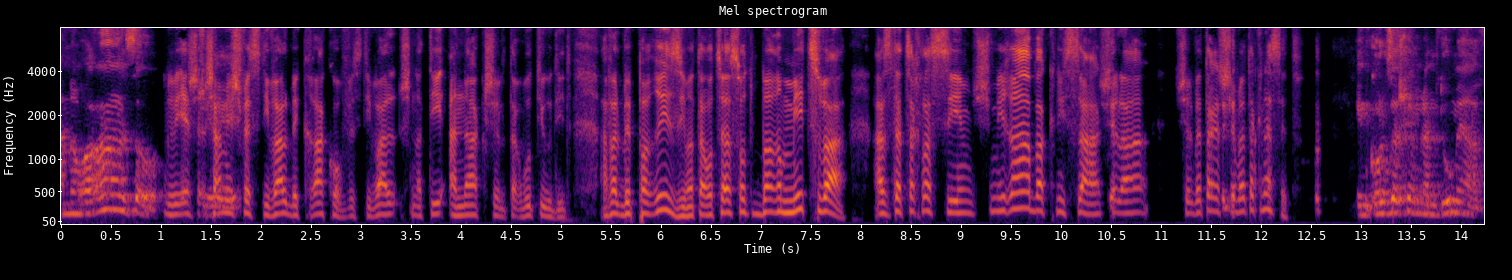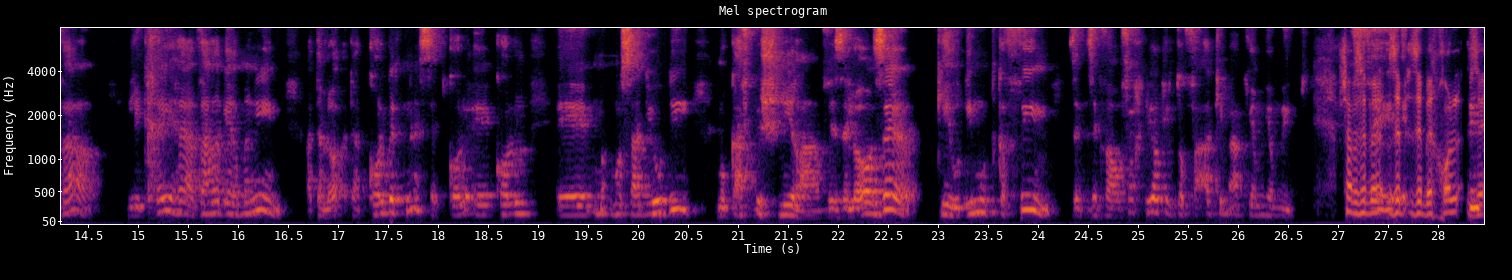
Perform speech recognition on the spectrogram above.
הנוראה הזאת. ויש, ש... שם יש פסטיבל בקרקוב, פסטיבל שנתי ענק של תרבות יהודית. אבל בפריז, אם אתה רוצה לעשות בר מצווה, אז אתה צריך לשים שמירה בכניסה של, ה... של, בית, של בית הכנסת. עם כל זה שהם למדו מהעבר, לקחי העבר הגרמנים, אתה לא, אתה כל בית כנסת, כל, אה, כל אה, מוסד יהודי מוקף בשמירה וזה לא עוזר. כי יהודים מותקפים, זה, זה כבר הופך להיות לתופעה כמעט יומיומית. עכשיו זה, ו... זה, זה בכל, זה,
